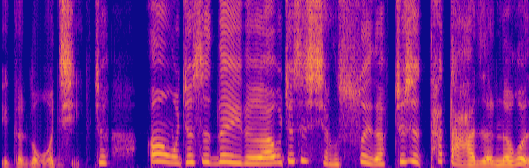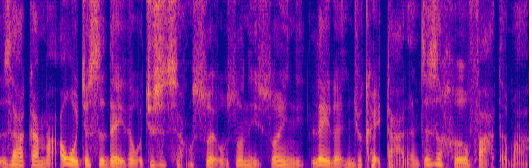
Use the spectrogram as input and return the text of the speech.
一个逻辑，就。哦，我就是累了啊，我就是想睡的，就是他打人了，或者是他干嘛？哦，我就是累了，我就是想睡。我说你，所以你累了，你就可以打人，这是合法的吗？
